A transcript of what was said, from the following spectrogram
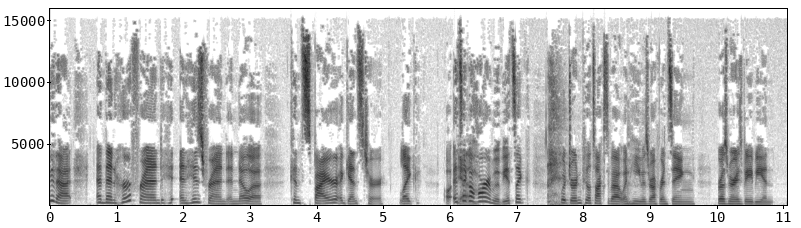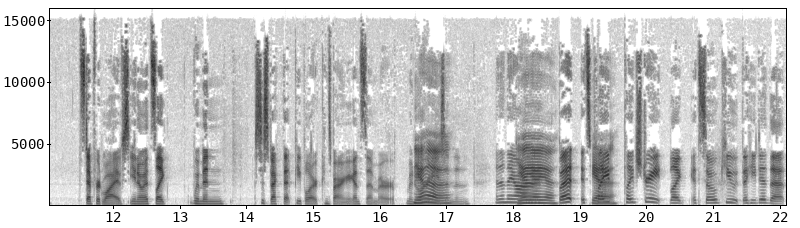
do that." And then her friend and his friend and Noah conspire against her. Like oh, it's like a horror movie. It's like what Jordan Peele talks about when he was referencing Rosemary's Baby and Stepford Wives. You know, it's like women suspect that people are conspiring against them or minorities, Yeah. and then. And then they are, Yeah, yeah, yeah. but it's Yeah. played played straight. Like it's so cute that he did that.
